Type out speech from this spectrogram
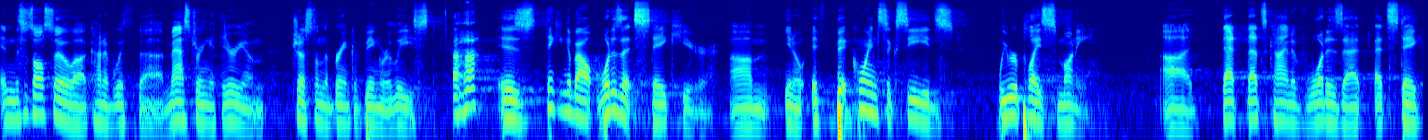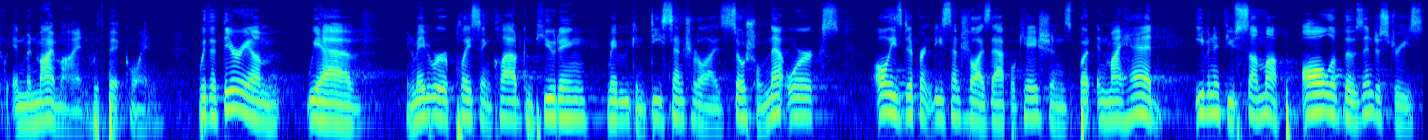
and this is also uh, kind of with uh, mastering Ethereum, just on the brink of being released, -huh. is thinking about what is at stake here. Um, you know, if Bitcoin succeeds, we replace money. Uh, that that's kind of what is at at stake in, in my mind with Bitcoin. With Ethereum, we have you know, maybe we're replacing cloud computing, maybe we can decentralize social networks, all these different decentralized applications. But in my head, even if you sum up all of those industries,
